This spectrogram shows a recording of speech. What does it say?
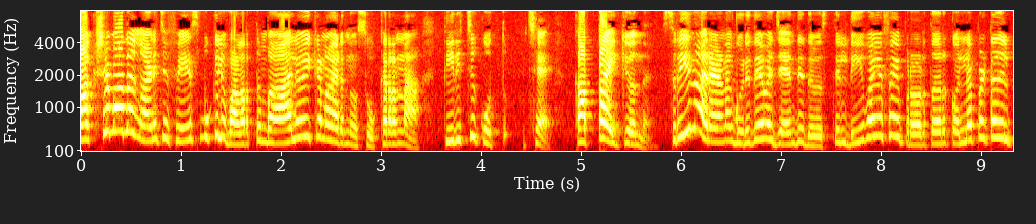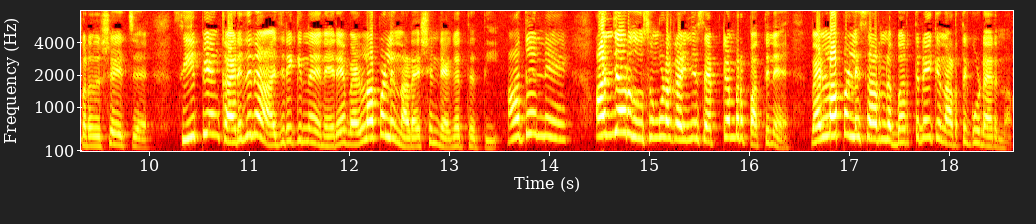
പക്ഷപാതം കാണിച്ച് ഫേസ്ബുക്കിൽ വളർത്തുമ്പോൾ ആലോചിക്കണമായിരുന്നു സുക്കറണ്ണ തിരിച്ചു കൊത്തു ഛേ കത്തയക്കുമെന്ന്. ശ്രീനാരായണ ഗുരുദേവ ജയന്തി ദിവസത്തിൽ ഡിവൈഎഫ്ഐ പ്രവർത്തകർ കൊല്ലപ്പെട്ടതിൽ പ്രതിഷേധിച്ച് സി പി എം കരുതിനെ ആചരിക്കുന്നതിനേരെ വെള്ളാപ്പള്ളി നടേശൻ രംഗത്തെത്തി. അതന്നെ. അഞ്ചാറ് ദിവസം കൂടെ കഴിഞ്ഞ് സെപ്റ്റംബർ പത്തിന് വെള്ളാപ്പള്ളി സാറിന്റെ ബർത്ത്ഡേക്ക് നടത്തിക്കൂടായിരുന്നു.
